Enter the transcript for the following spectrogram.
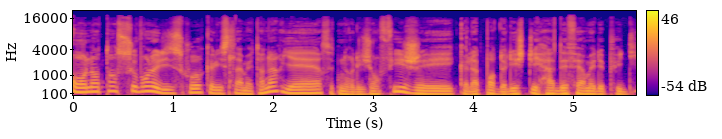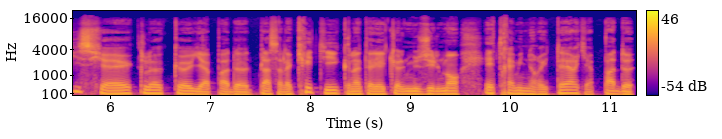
on entend souvent le discours que l'islam est en arrière, c'est une religion figée, que la porte de l'ijtihad est fermée depuis dix siècles, qu'il n'y a pas de place à la critique, que l'intellectuel musulman est très minoritaire, qu'il n'y a pas de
